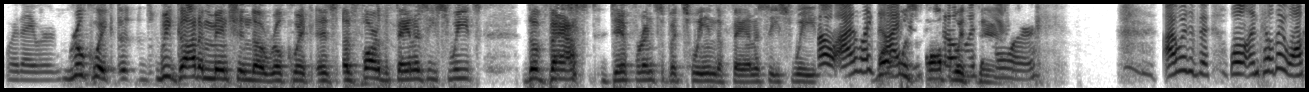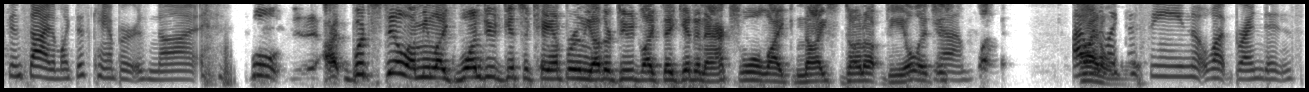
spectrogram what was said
where they were. real quick, uh, we got to mention though, real quick, as as far as the fantasy suites, the vast difference between the fantasy suites. Oh, I like What that. was up so with that? more. I would have been well until they walked inside. I'm like, this camper is not. Well, I, but still, I mean, like one dude gets a camper and the other dude, like they get an actual, like, nice done up deal. It just, Yeah. what- I would don't liked to know. seen what Brendan's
